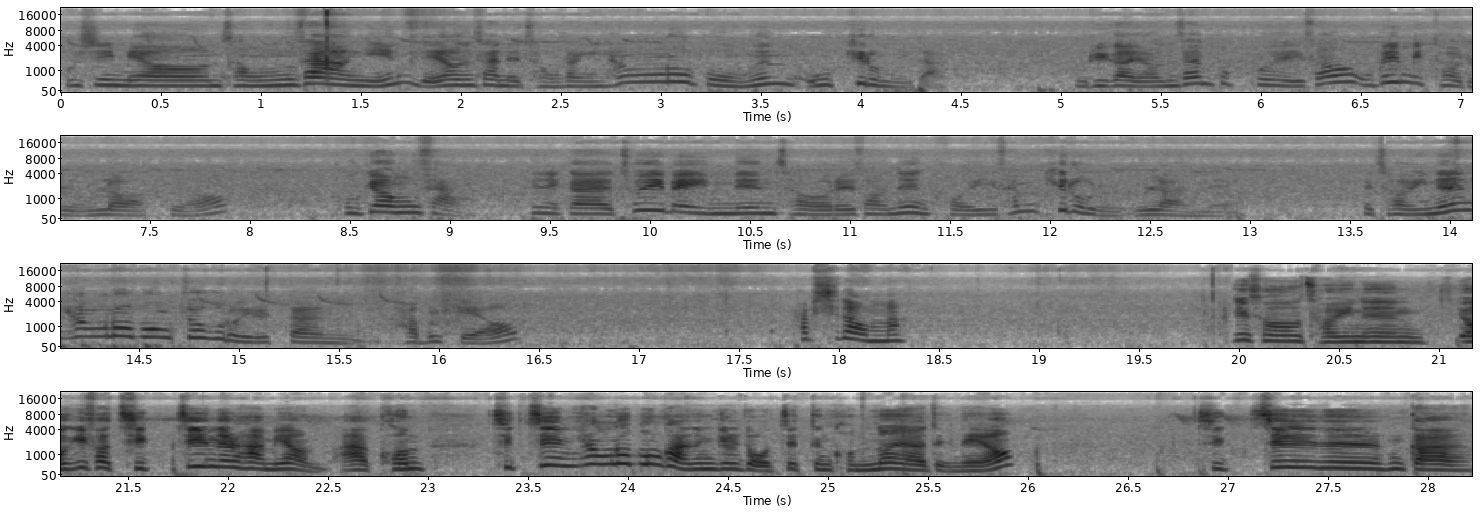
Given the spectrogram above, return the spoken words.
보시면 정상인 내연산의 정상인 향로봉은 5km입니다. 우리가 연산폭포에서 500m를 올라왔고요. 보경사, 그러니까 초입에 있는 절에서는 거의 3km를 올라왔네요. 근데 저희는 향로봉 쪽으로 일단 가볼게요. 합시다, 엄마. 여기서 저희는 여기서 직진을 하면 아 건 직진 향로봉 가는 길도 어쨌든 건너야 되네요. 직진을 그러니까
